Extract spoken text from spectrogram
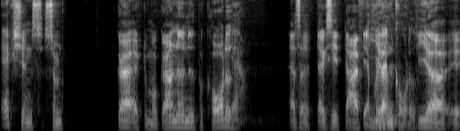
actions, som gør, at du må gøre noget ned på kortet. ja, Altså, der kan sige, der er Ja, på fire, fire øh,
